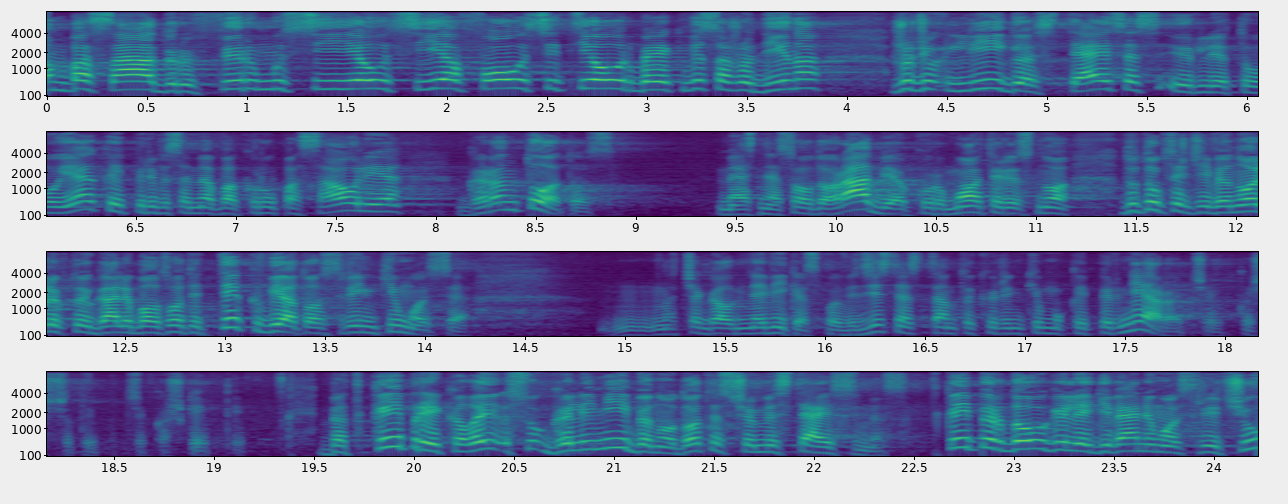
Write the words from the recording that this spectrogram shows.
ambasadorių, firmų CEO, CFO, CTO ir beveik visą žodyną. Žodžiu, lygios teisės ir Lietuvoje, kaip ir visame vakarų pasaulyje, garantuotos. Mes ne Saudo Arabija, kur moteris nuo 2011 gali balsuoti tik vietos rinkimuose na čia gal nevykęs pavyzdys, nes ten tokių rinkimų kaip ir nėra, čia, čia, taip, čia kažkaip taip. Bet kaip reikalai su galimybė naudotis šiomis teisėmis? Kaip ir daugelį gyvenimo sričių,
